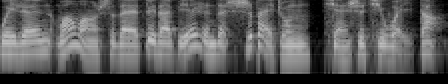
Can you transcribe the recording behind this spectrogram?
伟人往往是在对待别人的失败中显示其伟大。”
